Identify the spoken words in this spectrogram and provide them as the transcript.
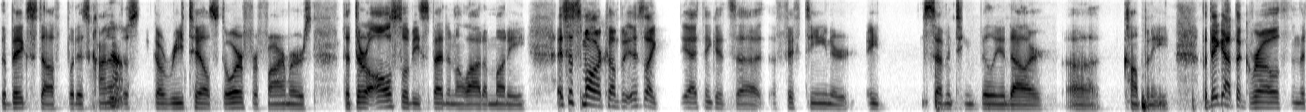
the big stuff, but it's kind of No. just like a retail store for farmers that they'll also be spending a lot of money. It's a smaller company. It's like yeah, I think it's a, a 15 or 8 17 billion dollar uh, company, but they got the growth and the,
